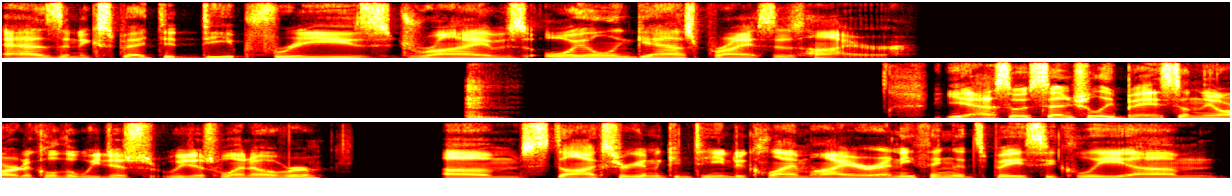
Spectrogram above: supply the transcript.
as an expected deep freeze drives oil and gas prices higher. yeah, so essentially based on the article that we just we just went over, um, stocks are going to continue to climb higher. Anything that's basically um,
